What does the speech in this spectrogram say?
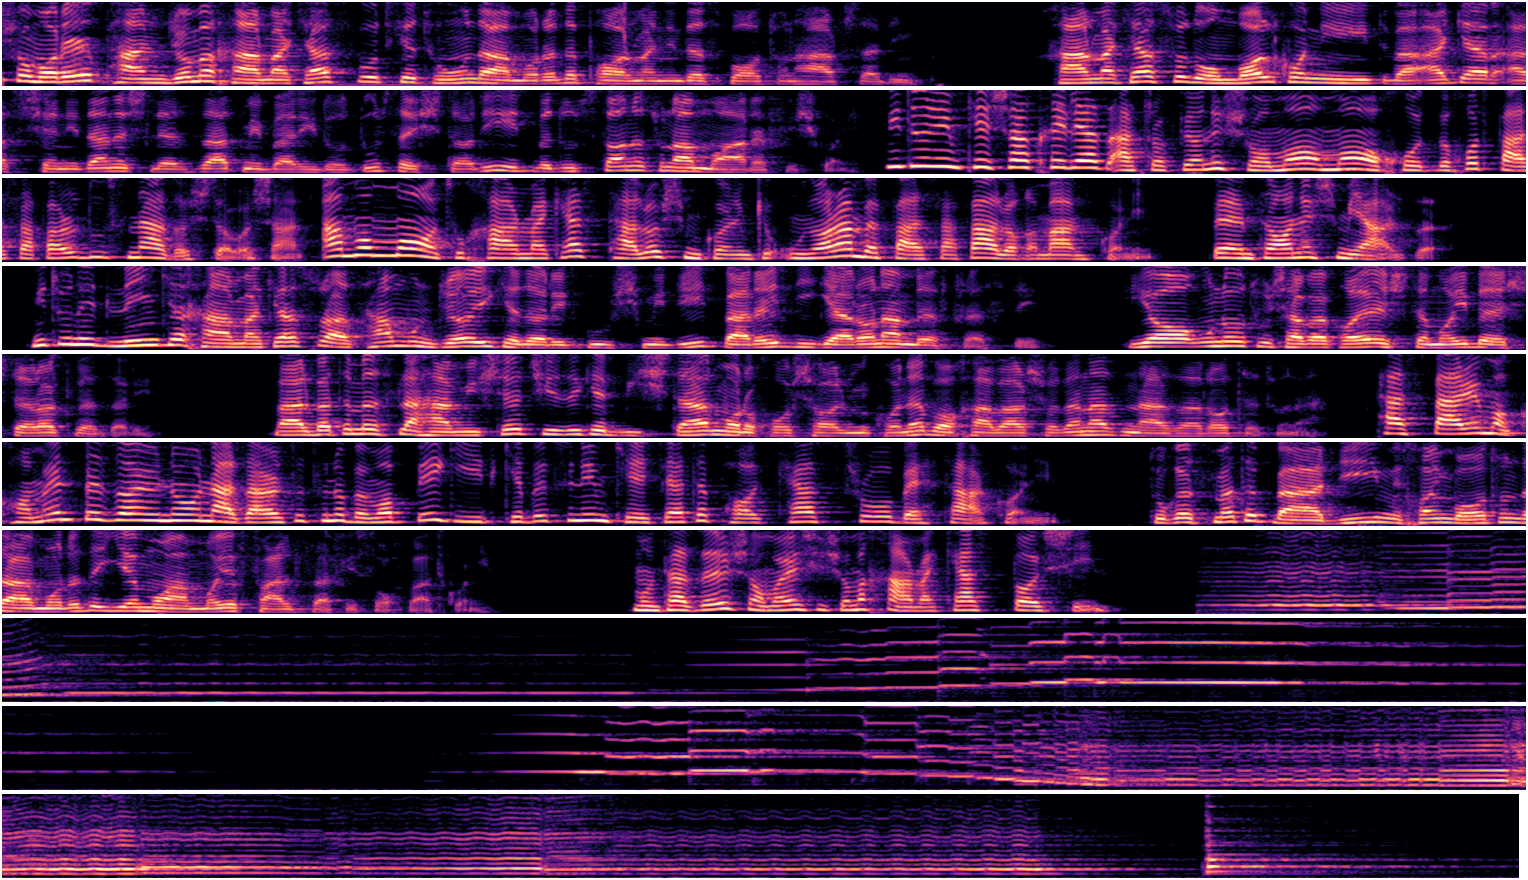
شماره پنجم خرمکست بود که تو اون در مورد پارمنیدس باهاتون حرف زدیم. خرمکست رو دنبال کنید و اگر از شنیدنش لذت می‌برید و دوستش دارید به دوستانتون هم معرفیش کنید. می‌دونیم که شاید خیلی از اطرافیان شما ما خود به خود فلسفه رو دوست نداشته باشن. اما ما تو خرمکست تلاش می‌کنیم که اونا رو هم به فلسفه علاقه مند کنیم. به امتحانش میارزه. می‌تونید لینک خرمکست رو از همون جایی که دارید گوش می‌دید برای دیگران هم بفرستید. یا اونو تو شبکه های اجتماعی به اشتراک بذارید. و البته مثل همیشه چیزی که بیشتر ما رو خوشحال می‌کنه با خبر شدن از نظراتتونه. پس برای ما کامنت بذارین و نظراتتون رو به ما بگید که بتونیم کیفیت پادکست رو بهتر کنیم. تو قسمت بعدی می‌خوایم باهاتون در مورد یه معمای فلسفی صحبت کنیم. منتظر شماره ششم خرمکست باشین.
